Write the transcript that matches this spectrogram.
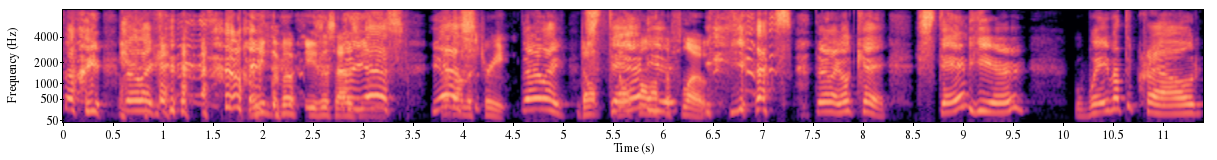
They're like, they're like, they're like Read the book, Jesus, as yes, yes. down the street. They're like, Don't don't stand fall here. off the float. Yes. They're like, okay, stand here, wave at the crowd,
